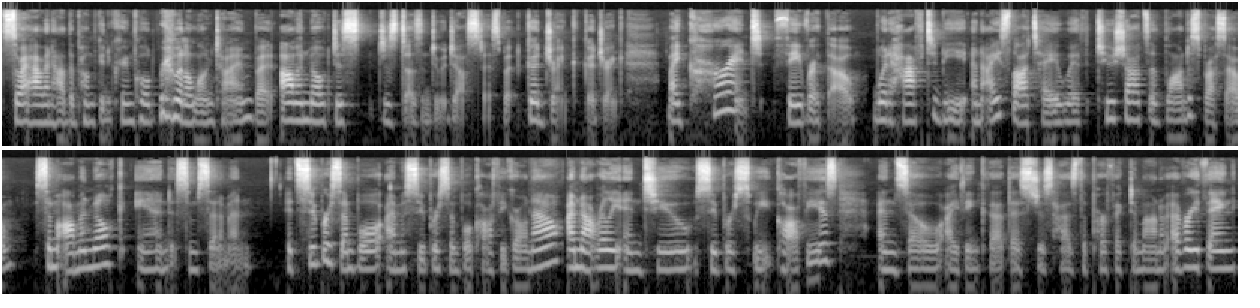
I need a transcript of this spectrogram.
So I haven't had the pumpkin cream cold brew in a long time, but almond milk just just doesn't do it justice. But good drink, good drink. My current favorite though would have to be an iced latte with two shots of blonde espresso, some almond milk, and some cinnamon. It's super simple. I'm a super simple coffee girl now. I'm not really into super sweet coffees. And so I think that this just has the perfect amount of everything.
